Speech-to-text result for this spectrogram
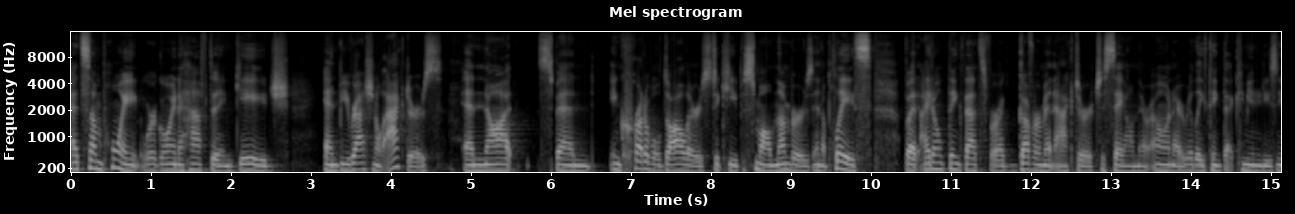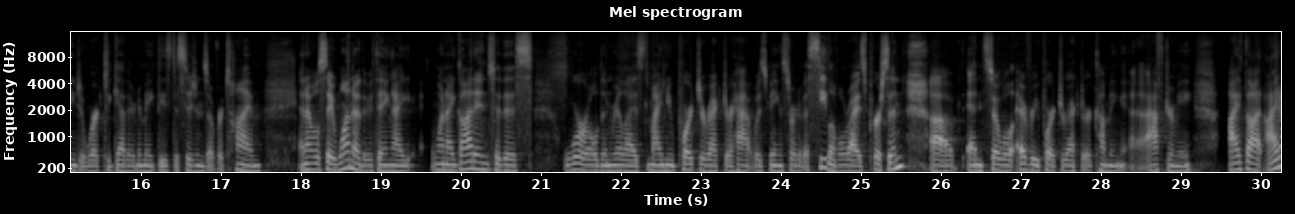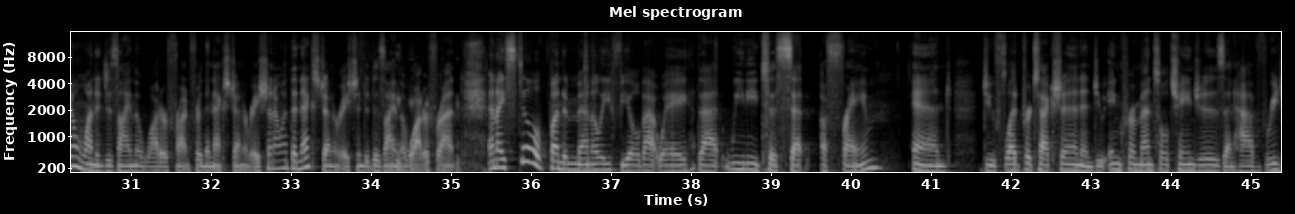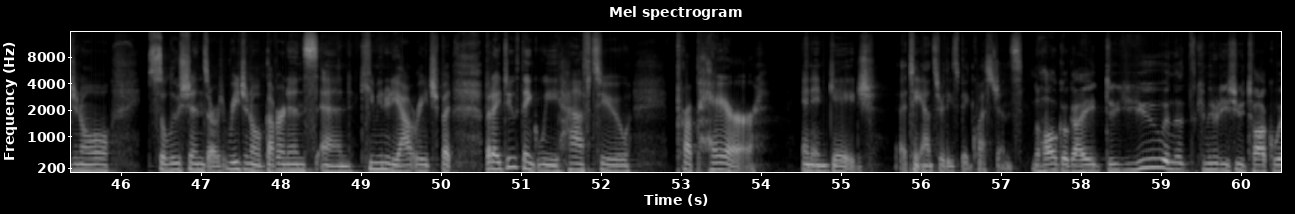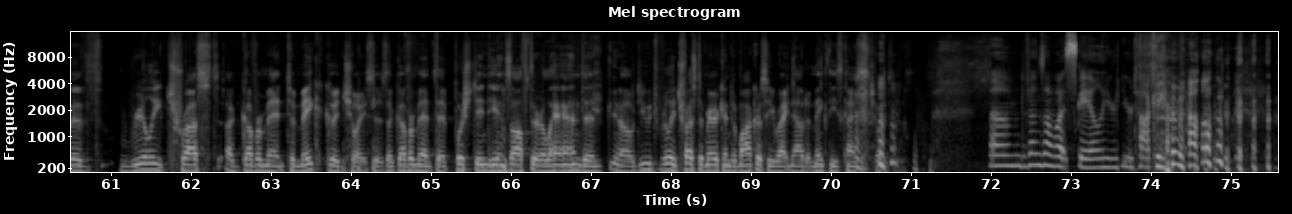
at some point, we're going to have to engage and be rational actors and not spend incredible dollars to keep small numbers in a place, but I don't think that's for a government actor to say on their own. I really think that communities need to work together to make these decisions over time. And I will say one other thing, I when I got into this world and realized my new port director hat was being sort of a sea level rise person, uh, and so will every port director coming after me. I thought, I don't want to design the waterfront for the next generation. I want the next generation to design the waterfront. And I still fundamentally feel that way that we need to set a frame and do flood protection and do incremental changes and have regional solutions or regional governance and community outreach. But, but I do think we have to prepare and engage uh, to answer these big questions. Nehal Ghoghaie, do you and the communities you talk with really trust a government to make good choices, a government that pushed Indians off their land? And, you know, do you really trust American democracy right now to make these kinds of choices? Um, depends on what scale you're, you're talking about.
